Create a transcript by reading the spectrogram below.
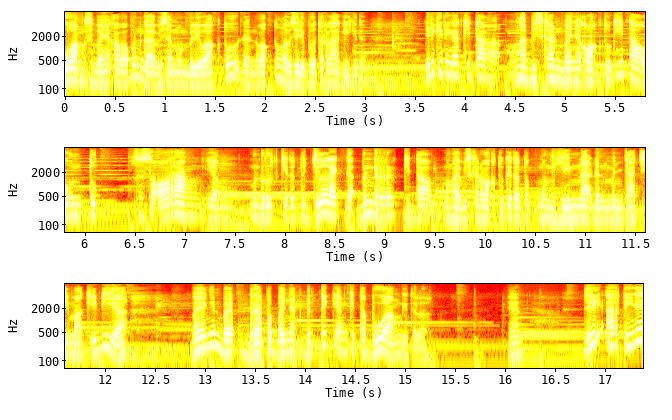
uang sebanyak apa pun nggak bisa membeli waktu dan waktu nggak bisa diputar lagi gitu jadi ketika kita menghabiskan banyak waktu kita untuk seseorang yang menurut kita tuh jelek, gak bener, kita menghabiskan waktu kita untuk menghina dan mencaci maki dia, bayangin berapa banyak detik yang kita buang gitu loh. Ya. Kan? Jadi artinya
